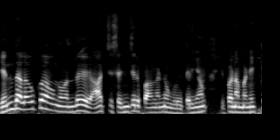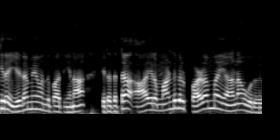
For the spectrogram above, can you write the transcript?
எந்த அளவுக்கு அவங்க வந்து ஆட்சி செஞ்சுருப்பாங்கன்னு உங்களுக்கு தெரியும். இப்போ நம்ம நிற்கிற இடமே வந்து பார்த்திங்கன்னா கிட்டத்தட்ட ஆயிரம் ஆண்டுகள் பழமையான ஒரு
